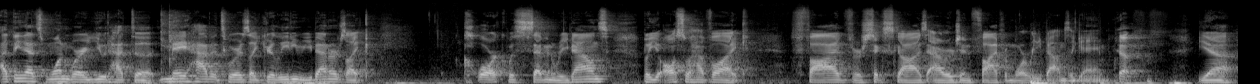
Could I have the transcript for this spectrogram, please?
I think that's one where you'd have to. You may have it to where it's like your leading rebounders like Clarke with seven rebounds, but you also have like five or six guys averaging five or more rebounds a game. Yeah. Yeah,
